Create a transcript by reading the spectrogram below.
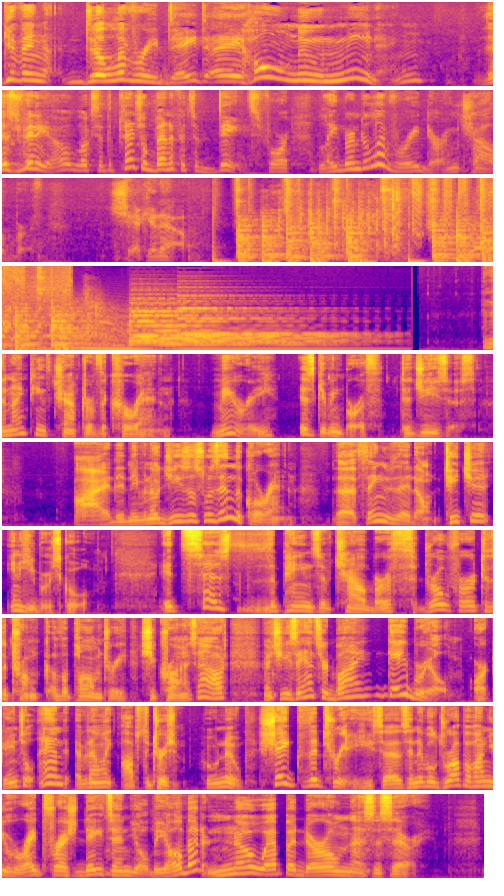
Giving delivery date a whole new meaning, this video looks at the potential benefits of dates for labor and delivery during childbirth. Check it out. In the 19th chapter of the Quran, Mary is giving birth to Jesus. I didn't even know Jesus was in the Koran, the things they don't teach you in Hebrew school. It says the pains of childbirth drove her to the trunk of a palm tree. She cries out, and she is answered by Gabriel, archangel, and evidently obstetrician. Who knew? Shake the tree, he says, and it will drop upon you ripe fresh dates, and you'll be all better. No epidural necessary.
